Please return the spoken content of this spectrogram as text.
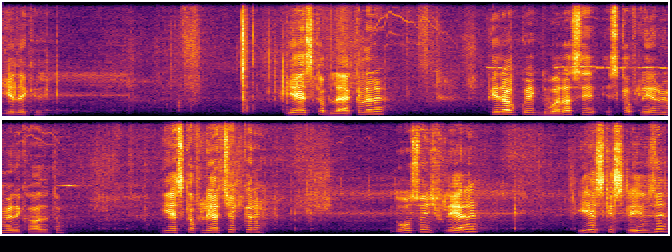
ये देखें। ये इसका ब्लैक कलर है। फिर आपको एक दोबारा से इसका फ्लेयर भी मैं दिखा देता हूँ। ये इसका फ्लेयर चेक करें। 200 इंच फ्लेयर है। ये इसके स्लीव्स है।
